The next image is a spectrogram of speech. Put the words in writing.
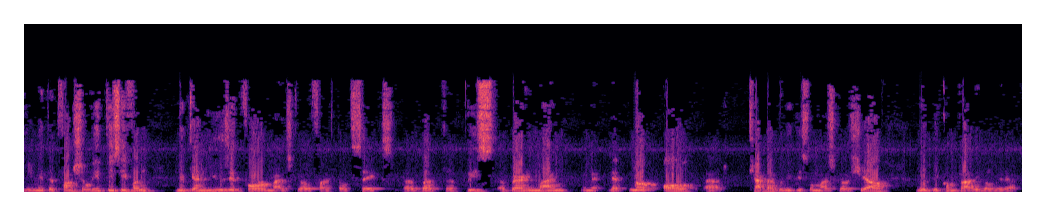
limited functionalities even. You can use it for MySQL 5.6, uh, but uh, please uh, bear in mind that not all uh, capabilities of MySQL Shell will be compatible with that.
